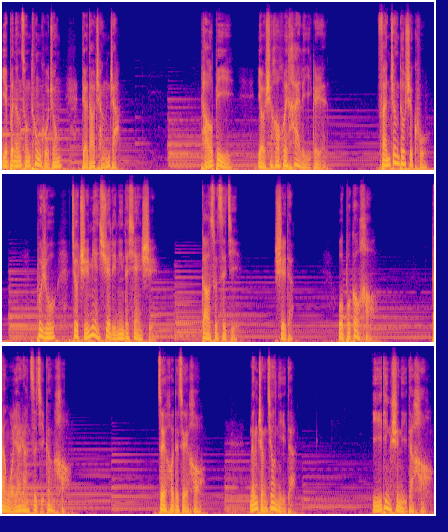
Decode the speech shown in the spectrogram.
也不能从痛苦中得到成长。逃避，有时候会害了一个人。反正都是苦，不如就直面血淋淋的现实，告诉自己：是的，我不够好。但我要让自己更好。最后的最后，能拯救你的，一定是你的好。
